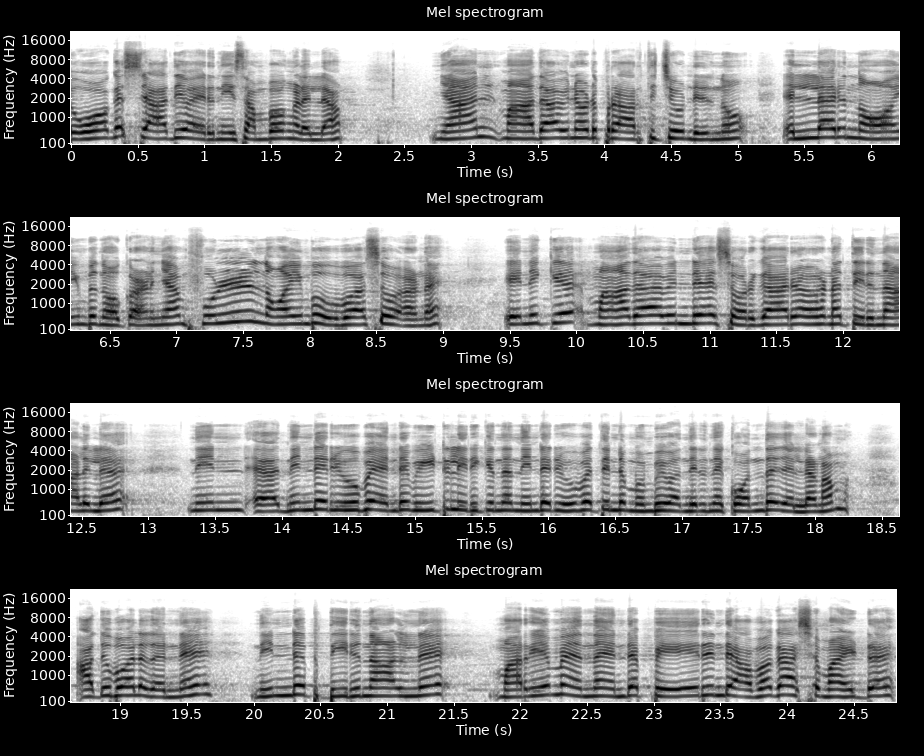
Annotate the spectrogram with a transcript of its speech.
ഓഗസ്റ്റ് ആദ്യമായിരുന്നു ഈ സംഭവങ്ങളെല്ലാം. ഞാൻ മാതാവിനോട് പ്രാർത്ഥിച്ചുകൊണ്ടിരുന്നു. എല്ലാവരും നോയമ്പ് നോക്കുകയാണ് ഞാൻ ഫുൾ നോയമ്പ് ഉപവാസമാണ് എനിക്ക് മാതാവിന്റെ സ്വർഗാരോഹണ തിരുനാളിൽ നിൻ നിന്റെ രൂപം എന്റെ വീട്ടിലിരിക്കുന്ന നിന്റെ രൂപത്തിന്റെ മുമ്പിൽ വന്നിരുന്ന് കൊന്ത ചെല്ലണം. അതുപോലെ തന്നെ നിന്റെ തിരുനാളിന് മറിയമ്മ എന്ന എന്റെ പേരിന്റെ അവകാശമായിട്ട്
